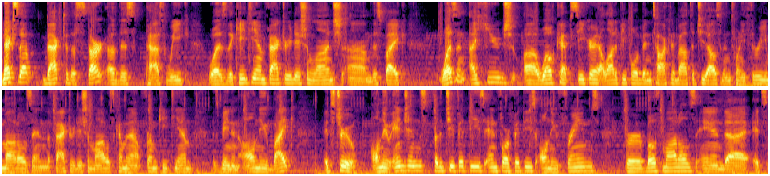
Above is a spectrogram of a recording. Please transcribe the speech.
Next up, back to the start of this past week was the KTM Factory Edition launch. Um, this bike wasn't a huge, uh, well-kept secret. A lot of people have been talking about the 2023 models and the Factory Edition models coming out from KTM as being an all-new bike. It's true, all new engines for the 250s and 450s, all new frames, for both models and uh, it's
